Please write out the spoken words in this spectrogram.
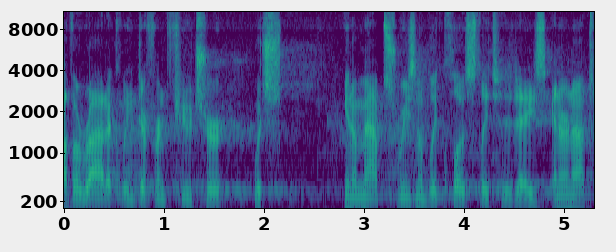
of a radically different future, which you know, maps reasonably closely to today's internet.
